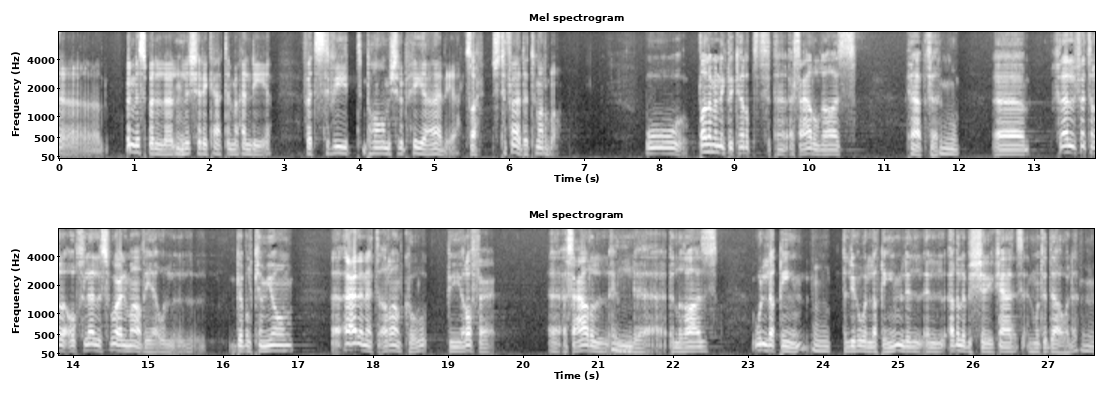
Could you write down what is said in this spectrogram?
آه، بالنسبة. للشركات المحلية. فتستفيد بهوامش ربحيه عالية. صح. استفادت مرة. وطالما إنك ذكرت آه، أسعار الغاز ثابتة آه، خلال الفترة أو خلال الأسبوع الماضي ال- قبل كم يوم آه، أعلنت أرامكو برفع آه، ال- الغاز واللقيم. اللي هو اللقيم لأغلب الشركات المتداولة م.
